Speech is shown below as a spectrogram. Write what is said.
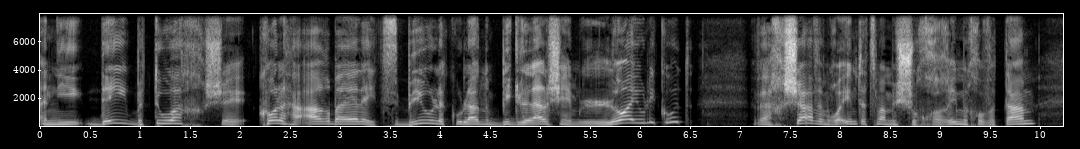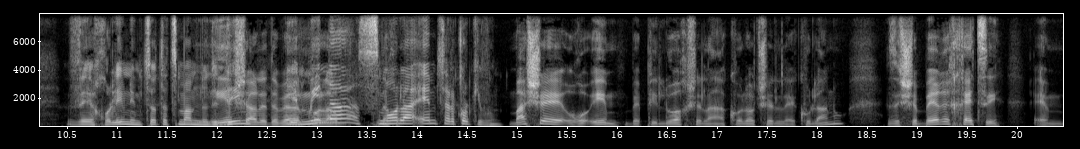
אני די בטוח שכל הארבע האלה הצביעו לכולנו בגלל שהם לא היו ליכוד, ועכשיו הם רואים את עצמם משוחררים מחובתם, ויכולים למצוא את עצמם נודדים כל... ימינה, ה- שמאלה, אמצע, לכל כיוון. מה שרואים בפילוח של הקולות של אה, כולנו, זה שבערך חצי הם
